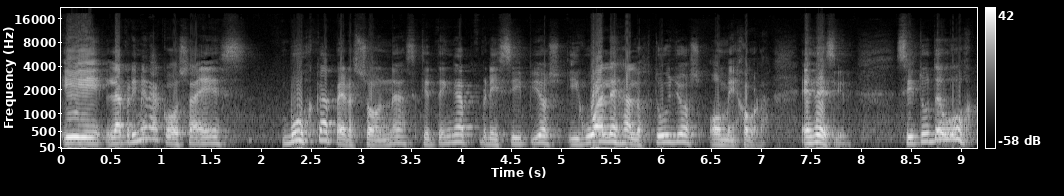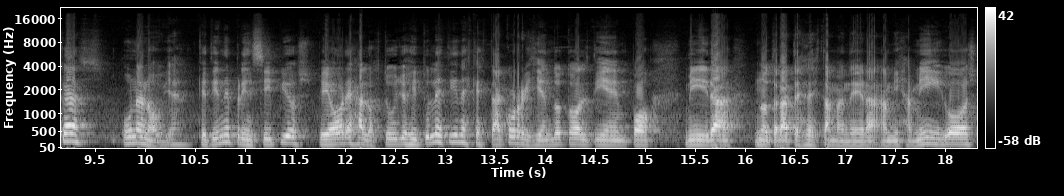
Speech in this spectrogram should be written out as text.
Y la primera cosa es busca personas que tengan principios iguales a los tuyos o mejor. Es decir, si tú te buscas una novia que tiene principios peores a los tuyos y tú le tienes que estar corrigiendo todo el tiempo, mira, no trates de esta manera a mis amigos,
